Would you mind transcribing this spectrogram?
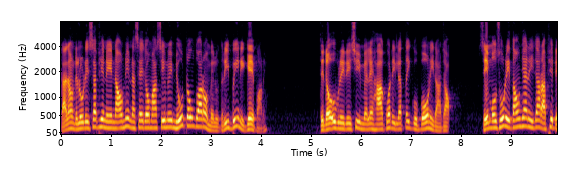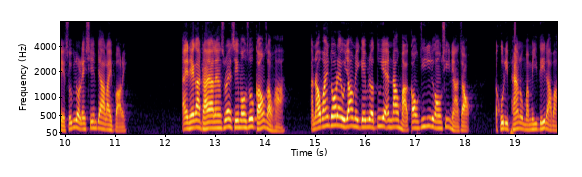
ဒါကြောင့်ဒီလိုတွေဆက်ဖြစ်နေနောက်နှစ်20ကျော်မှာစင်တွေမျိုးတုံးသွားတော့မယ်လို့သတိပေးနေခဲ့ပါတယ်တစ်တော်ဥပဒေတွေရှိမယ်လဲဟာကွက်တွေလည်းတိတ်ကိုပေါ်နေတာကြောင့်စေမုတ်ဆိုးတွေတောင်းကျမ်းနေကြတာဖြစ်တယ်ဆိုပြီးတော့လည်းရှင်းပြလိုက်ပါတယ်အဲ့ထဲကဒိုင်ယာလန်ဆိုတဲ့စေမုတ်ဆိုးကောင်းဆောင်ဟာ အနောက်ပိုင်းတောထဲကိုရောက်နေခဲ့ပြီးတော့သူ့ရဲ့အနောက်မှာအကောင်ကြီးကြီးတစ်ကောင်ရှိနေတာကြောင့်အခုဒီဖမ်းလို့မမီသေးတာပါ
